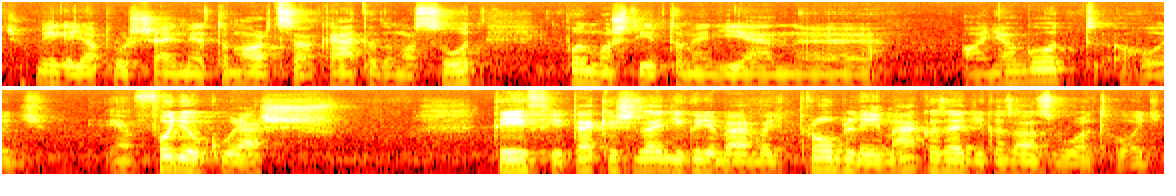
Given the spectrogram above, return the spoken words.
Csak még egy apróság, miatt a Marcinak átadom a szót. Pont most írtam egy ilyen ö, anyagot, hogy ilyen fogyókúrás tévhitek, és az egyik ugyebár vagy problémák, az egyik az az volt, hogy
